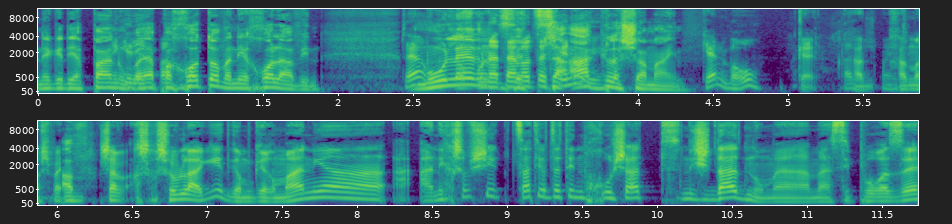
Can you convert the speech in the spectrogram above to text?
נגד יפן, הוא היה פחות טוב, אני יכול להבין. מולר זה צעק לשמיים. כן, ברור. כן, חד משמעית. עכשיו, חשוב להגיד, גם גרמניה, אני חושב שהיא קצת יוצאת עם תחושת נשדדנו מהסיפור הזה.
